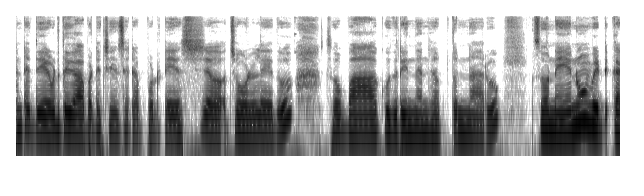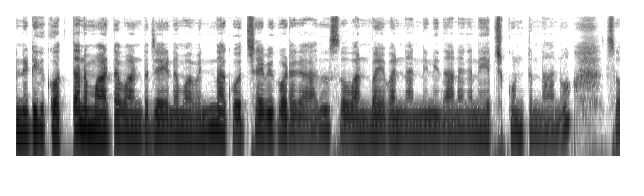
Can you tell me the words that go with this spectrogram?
అంటే దేవుడిది కాబట్టి చేసేటప్పుడు టేస్ట్ చూడలేదు. సో, బాగా కుదిరిందని చెప్తున్నారు. సో, నేను వీటికన్నిటికి కొత్త అనమాట వంట చేయడం అవన్నీ నాకు వచ్చేవి కూడా కాదు. సో, వన్ బై వన్ అన్ని నిదానంగా నేర్చుకుంటున్నాను. సో,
